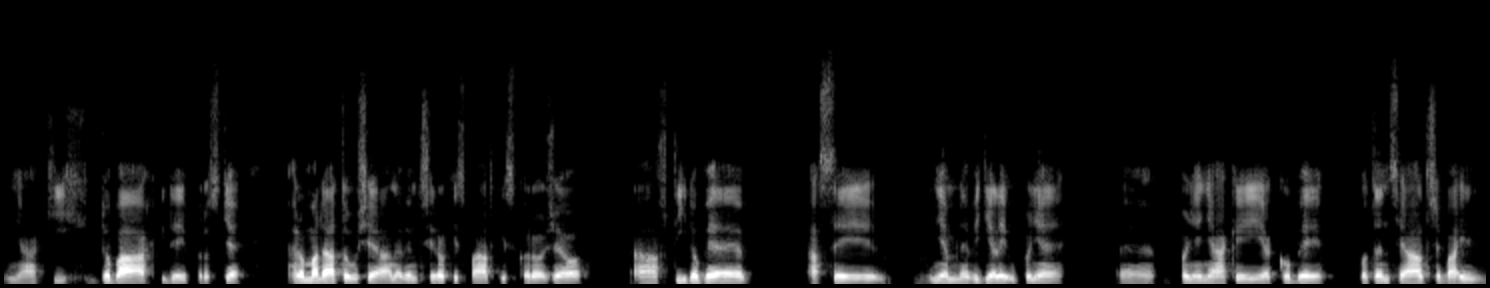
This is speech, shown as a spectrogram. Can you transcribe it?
v nějakých dobách, kdy prostě hromada, to už je, já nevím, tři roky zpátky skoro, že jo, a v té době asi v něm neviděli úplně Eh, úplně nějaký jakoby potenciál třeba i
